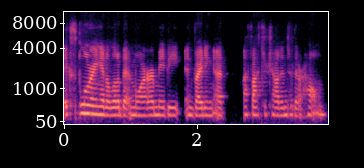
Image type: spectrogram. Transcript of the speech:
exploring it a little bit more or maybe inviting a, a foster child into their home?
